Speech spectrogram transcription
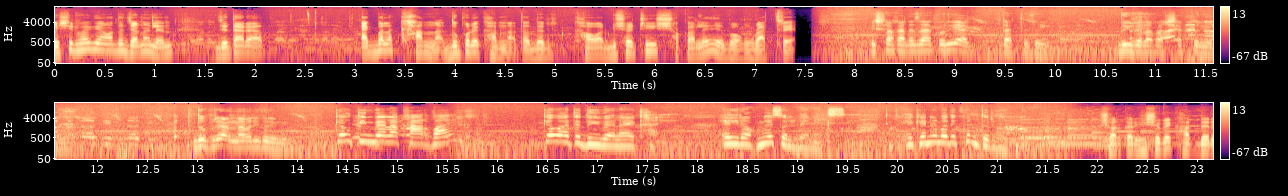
বেশিরভাগই আমাদের জানালেন যে তারা একবেলা খান না দুপুরে খান না তাদের খাওয়ার বিষয়টি সকালে এবং রাত্রে। সকালে যা করি এক রাত্রে করি। দুই বেলা পাক শাক করি আমি। দুপুরে রান্নাবাড়ি করিনি কেউ তিন বেলা খাওয়ার পায় কেউ হয়তো দুই বেলায় খায়। এই রকমই চলবে নেক্সট কিন্তু এখানের মধ্যে খুব দুর্ভাগ্য সরকারি হিসেবে খাদ্যের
